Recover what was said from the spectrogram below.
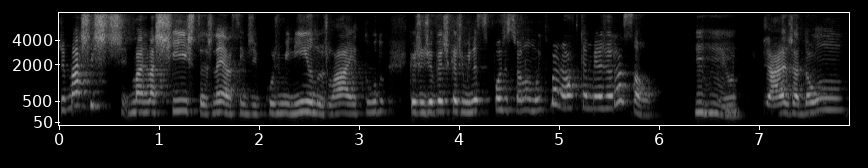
de machist, machistas, né? Assim, de, com os meninos lá e tudo, que hoje em dia eu vejo que as meninas se posicionam muito melhor do que a minha geração. Uhum. Já, já dão um,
